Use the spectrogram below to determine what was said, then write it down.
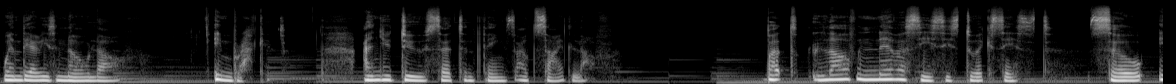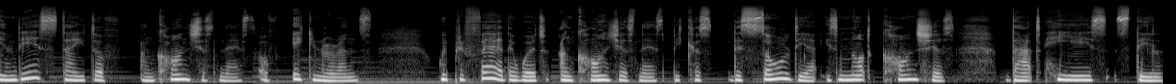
when there is no love. In bracket. And you do certain things outside love. But love never ceases to exist. So, in this state of unconsciousness, of ignorance, we prefer the word unconsciousness because the soldier is not conscious that he is still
